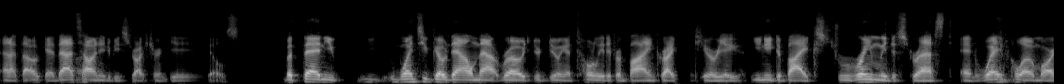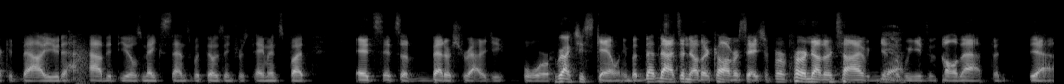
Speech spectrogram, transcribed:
And I thought, okay, that's how I need to be structuring deals. But then you, you, once you go down that road, you're doing a totally different buying criteria. You need to buy extremely distressed and way below market value to have the deals make sense with those interest payments. But it's it's a better strategy for we're actually scaling, but that, that's another conversation for, for another time. And get yeah. the weeds with all that. But yeah.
